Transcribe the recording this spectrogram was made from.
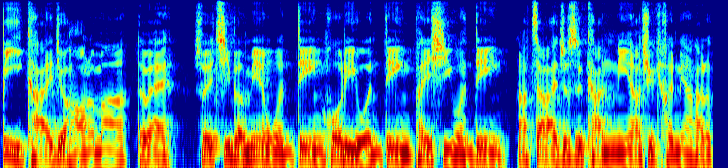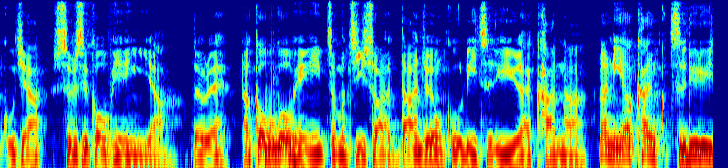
避开就好了吗？对不对？所以基本面稳定，获利稳定，配息稳定，那再来就是看你要去衡量它的股价是不是够便宜啊，对不对？那够不够便宜？怎么计算？当然就用股利、殖利率来看呐。那你要看殖利率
